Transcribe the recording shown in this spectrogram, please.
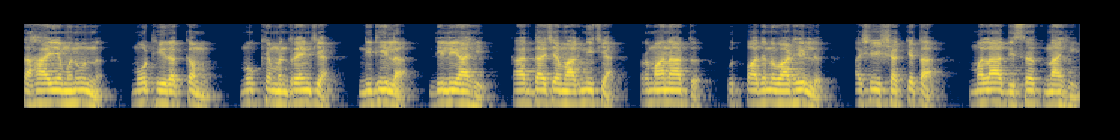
सहाय्य म्हणून मोठी रक्कम मुख्यमंत्र्यांच्या निधीला दिली आहे. कागदाच्या मागणीच्या प्रमाणात उत्पादन वाढेल अशी शक्यता मला दिसत नाही.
